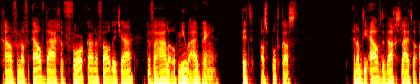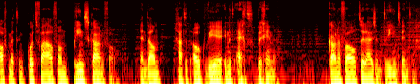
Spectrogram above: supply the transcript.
gaan we vanaf 11 dagen voor carnaval dit jaar de verhalen opnieuw uitbrengen. Dit als podcast. En op die elfde dag sluiten we af met een kort verhaal van Prins Carnaval. En dan gaat het ook weer in het echt beginnen. Carnaval 2023.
